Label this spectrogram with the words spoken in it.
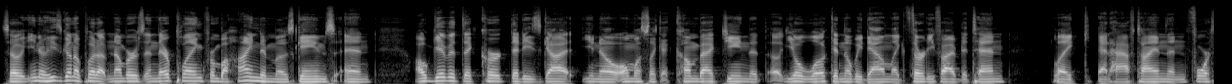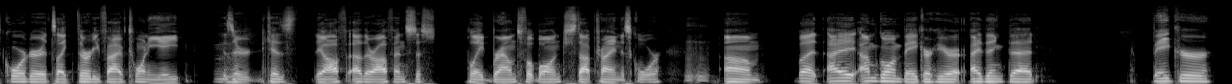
So, you know, he's going to put up numbers, and they're playing from behind in most games. And I'll give it to Kirk that he's got, you know, almost like a comeback gene that uh, you'll look and they'll be down like 35 to 10, like at halftime. Then fourth quarter, it's like 35 28 because they're because the off, other offense just played Browns football and stopped trying to score. Um, but I, I'm going Baker here. I think that Baker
